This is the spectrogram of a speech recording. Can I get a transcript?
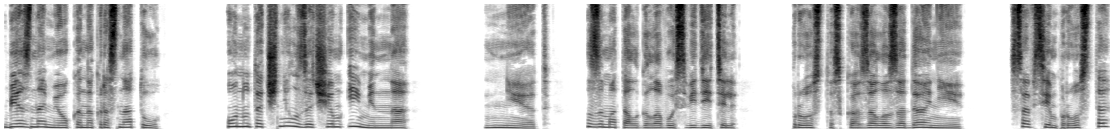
без намека на красноту. Он уточнил, зачем именно. «Нет», — замотал головой свидетель, «просто сказал о задании. Совсем просто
